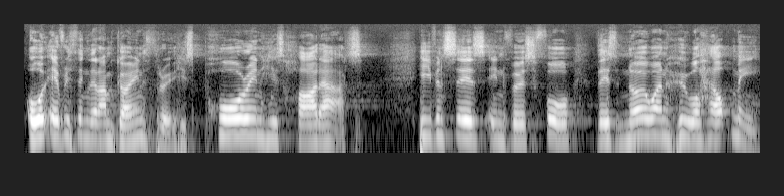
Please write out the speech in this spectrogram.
all, everything that I'm going through. He's pouring his heart out. He even says in verse 4 There's no one who will help me.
